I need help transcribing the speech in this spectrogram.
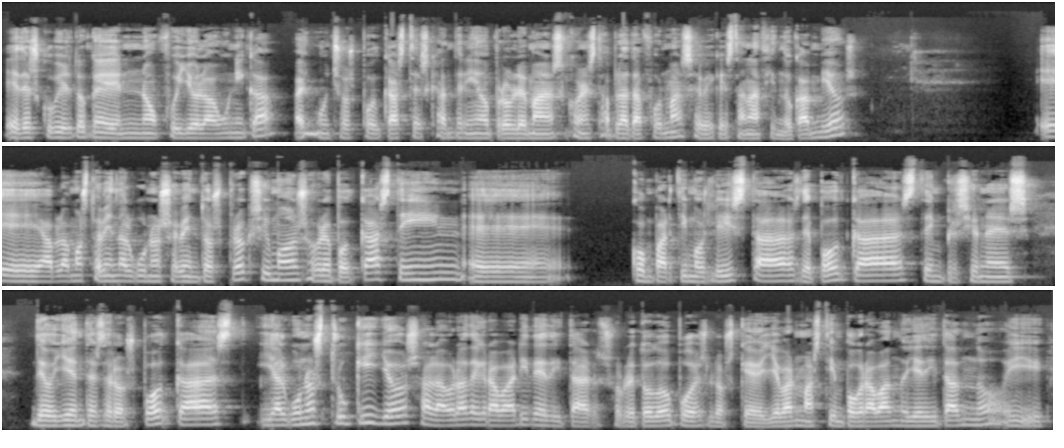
he descubierto que no fui yo la única. Hay muchos podcasters que han tenido problemas con esta plataforma. Se ve que están haciendo cambios. Eh, hablamos también de algunos eventos próximos sobre podcasting. Eh, compartimos listas de podcast, de impresiones de oyentes de los podcasts y algunos truquillos a la hora de grabar y de editar, sobre todo pues los que llevan más tiempo grabando y editando y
